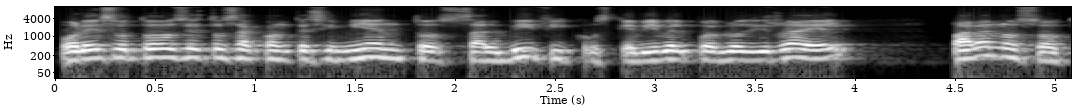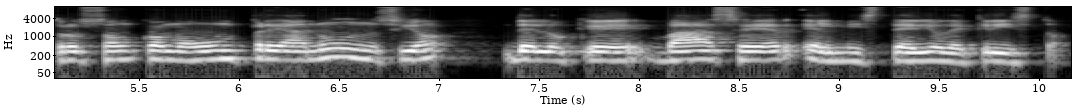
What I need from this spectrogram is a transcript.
Por eso todos estos acontecimientos salvíficos que vive el pueblo de Israel, para nosotros son como un preanuncio de lo que va a ser el misterio de Cristo,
